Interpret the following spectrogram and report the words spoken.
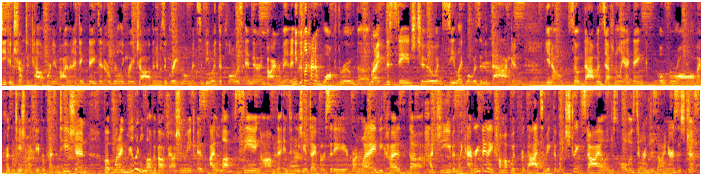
deconstructed California vibe, and I think they did a really great job. And it was a great moment to be with the clothes in their environment, and you could like kind of walk through the Right. the stage too, and see like what was in the back, and you know, so that was definitely I think overall my presentation, my favorite presentation. But what I really love about Fashion Week is I love seeing um, the Indonesian diversity runway because the hijab and like everything they come up with for that to make them like street style and just all those different designers is just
